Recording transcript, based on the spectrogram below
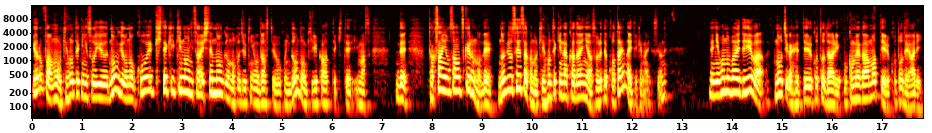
ヨーロッパはもう基本的にそういう農業の公益的機能に対して農業の補助金を出すという方向にどんどん切り替わってきています。でたくさん予算をつけるので農業政策の基本的な課題にはそれで応えないといけないですよね。で日本の場合で言えば農地が減っていることでありお米が余っていることであり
